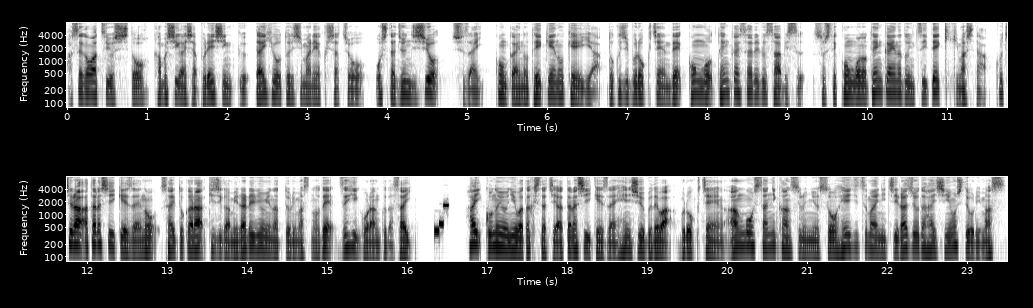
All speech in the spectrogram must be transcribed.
長谷川剛氏と株式会社プレイシンク代表取締役社長押田淳二氏を取材。今回の提携の経緯や独自ブロックチェーンで今後展開されるサービスそして今後の展開などについて聞きました。こちら新しい経済のサイトから記事が見られるようになっておりますのでぜひご覧ください。はいこのように私たち新しい経済編集部ではブロックチェーン暗号資産に関するニュースを平日毎日ラジオで配信をしております。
